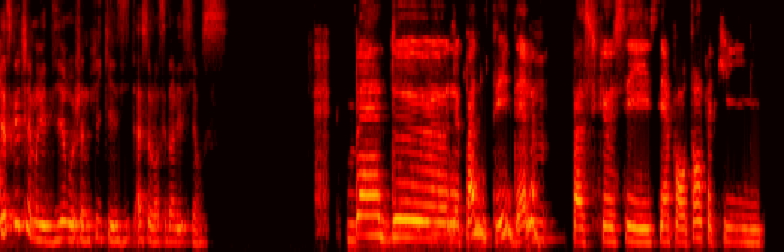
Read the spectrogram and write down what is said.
Qu'est-ce que tu aimerais dire aux jeunes filles qui hésitent à se lancer dans les sciences? Ben, de ne pas douter d'elles, Mm, parce que c'est important en fait qui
